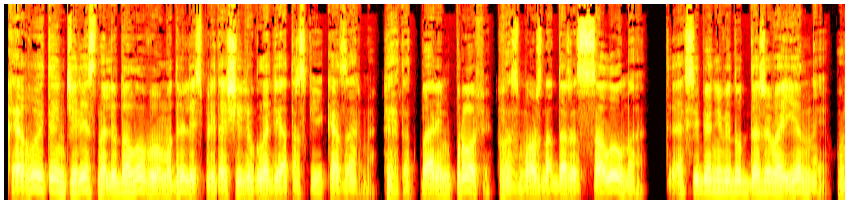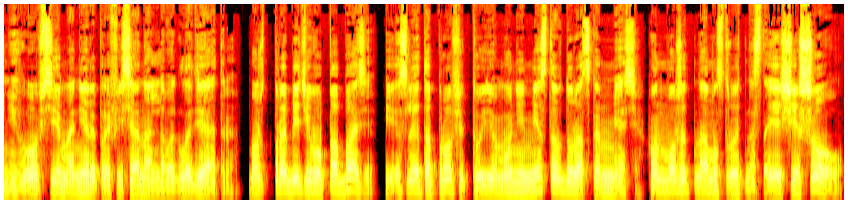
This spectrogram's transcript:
кого это, интересно, людоловы умудрились притащить в гладиаторские казармы? Этот парень профи, возможно, даже с салуна. Так себя не ведут даже военные. У него все манеры профессионального гладиатора. Может пробить его по базе? Если это профи, то ему не место в дурацком мясе. Он может нам устроить настоящее шоу».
